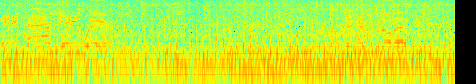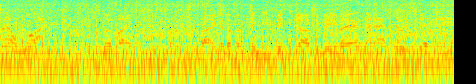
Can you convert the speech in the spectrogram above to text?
Anytime, anywhere. Hey, man, you smell that? Smell what? Smells like, like another babysitting job to me, man. no shit, man.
